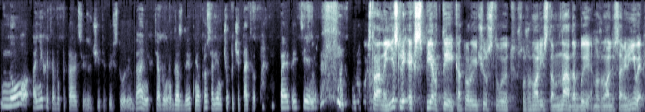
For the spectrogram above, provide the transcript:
но они хотя бы пытаются изучить эту историю, да, они хотя бы иногда задают мне вопрос, Алина, что почитать вот по этой теме. С другой стороны, если эксперты, которые чувствуют, что журналистам надо бы, но журналисты сами ленивые,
